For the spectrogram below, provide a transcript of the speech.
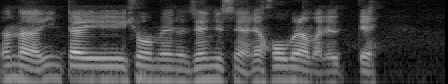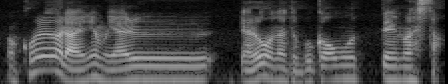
なんなら引退表明の前日にはね、ホームランまで打って、これは来年もやる、やろうなと僕は思っていました。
